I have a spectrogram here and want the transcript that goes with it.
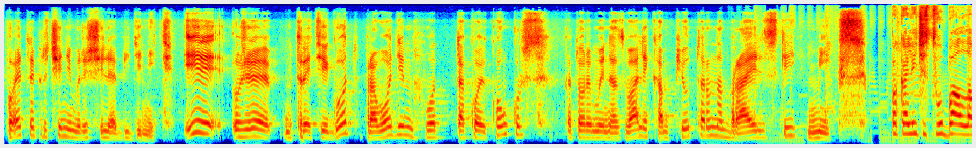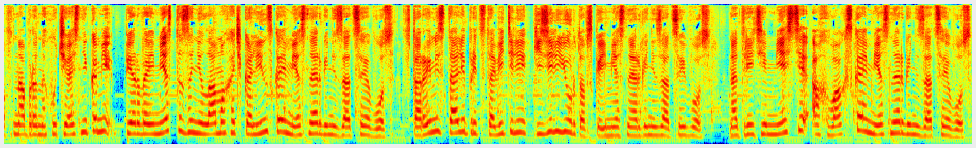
по этой причине мы решили объединить. И уже третий год проводим вот такой конкурс который мы назвали компьютерно-брайльский микс. По количеству баллов, набранных участниками, первое место заняла Махачкалинская местная организация ВОЗ. Вторыми стали представители Кизельюртовской местной организации ВОЗ. На третьем месте – Ахвахская местная организация ВОЗ.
